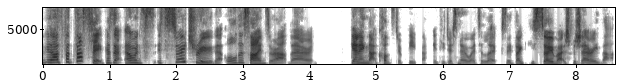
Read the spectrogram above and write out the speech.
Yeah, that's fantastic because uh, oh, it's it's so true that all the signs are out there and getting that constant feedback if you just know where to look. So thank you so much for sharing that.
